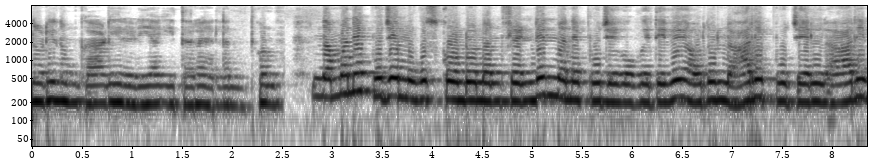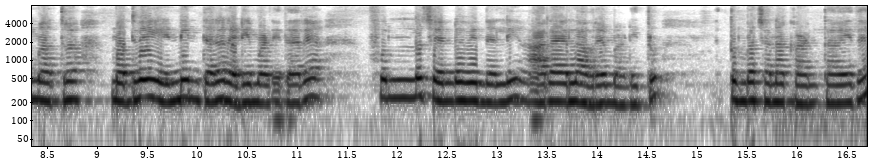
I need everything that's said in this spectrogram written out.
ನೋಡಿ ನಮ್ಮ ಗಾಡಿ ರೆಡಿಯಾಗಿ ಈ ಥರ ಎಲ್ಲ ನಿಂತ್ಕೊಂಡು ನಮ್ಮನೆ ಪೂಜೆ ಮುಗಿಸ್ಕೊಂಡು ನನ್ನ ಫ್ರೆಂಡಿನ ಮನೆ ಪೂಜೆಗೆ ಹೋಗಿದ್ದೀವಿ ಅವ್ರದ್ದು ಲಾರಿ ಪೂಜೆ, ಲಾರಿ ಮಾತ್ರ ಮದುವೆ ಹೆಣ್ಣಿನ ಥರ ರೆಡಿ ಮಾಡಿದ್ದಾರೆ. ಫುಲ್ಲು ಚೆಂಡು ಹೂವಿನಲ್ಲಿ ಹಾರ ಎಲ್ಲ ಅವರೇ ಮಾಡಿದ್ದು. ತುಂಬ ಚೆನ್ನಾಗಿ ಕಾಣ್ತಾ ಇದೆ.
